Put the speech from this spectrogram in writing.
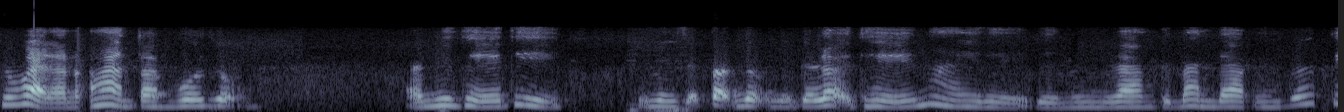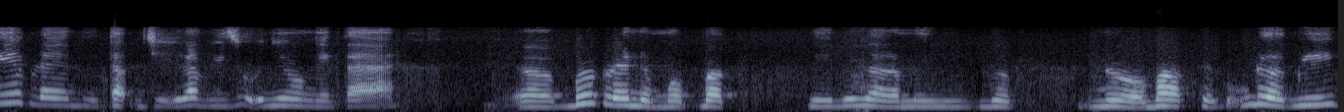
không phải là nó hoàn toàn vô dụng. À, như thế thì, thì mình sẽ tận dụng những cái lợi thế này để để mình làm cái bàn đạp mình bước tiếp lên. Thì thậm chí là ví dụ như người ta uh, bước lên được một bậc thì bây giờ là mình được nửa bậc thì cũng được đi.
